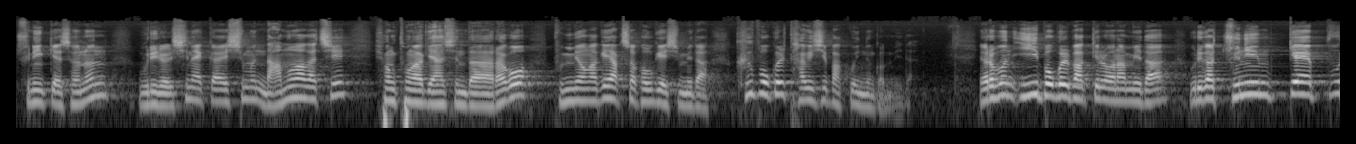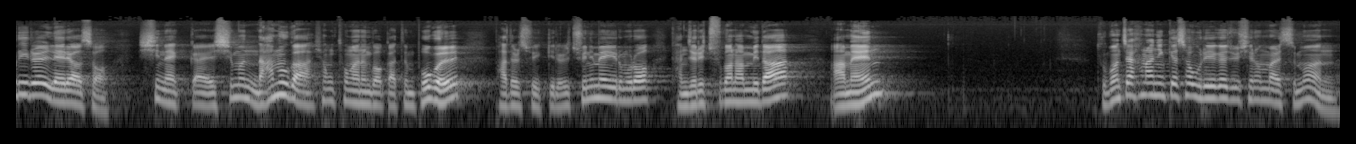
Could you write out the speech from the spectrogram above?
주님께서는 우리를 시냇가에 심은 나무와 같이 형통하게 하신다라고 분명하게 약속하고 계십니다. 그 복을 다윗이 받고 있는 겁니다. 여러분 이 복을 받기를 원합니다. 우리가 주님께 뿌리를 내려서 시냇가에 심은 나무가 형통하는 것 같은 복을 받을 수 있기를 주님의 이름으로 간절히 축원합니다. 아멘. 두 번째 하나님께서 우리에게 주시는 말씀은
